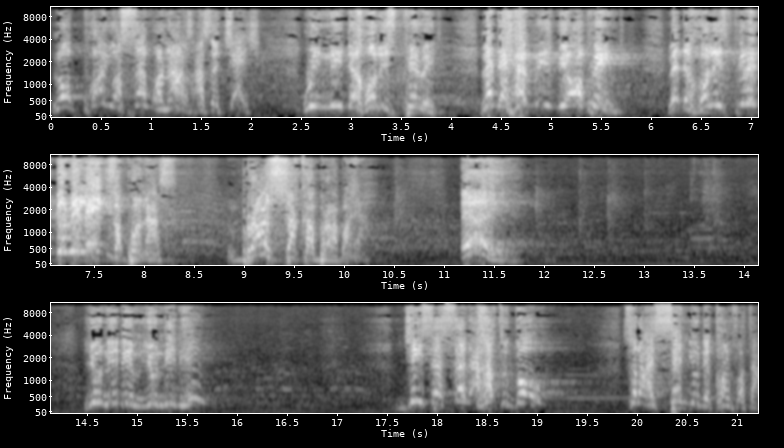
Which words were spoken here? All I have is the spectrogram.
Lord, pour yourself on us as a church. We need the Holy Spirit. Let the heavens be opened. Let the Holy Spirit be released upon us. Hey. You need him. You need him. Jesus said, I have to go. So I send you the comforter.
